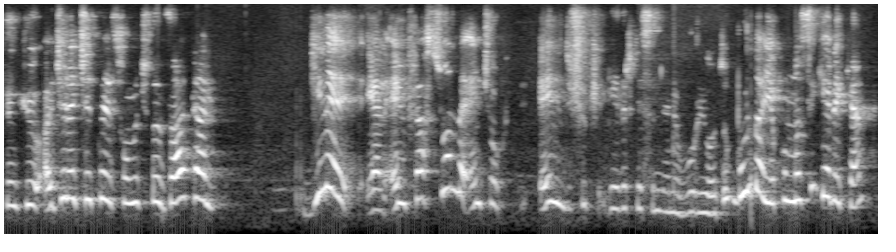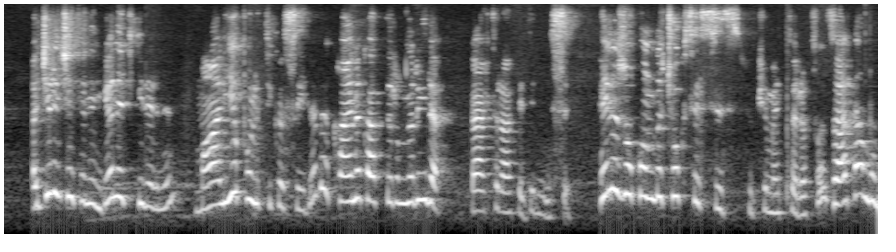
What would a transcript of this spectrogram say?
Çünkü acı reçete sonuçta zaten yine yani enflasyonla en çok en düşük gelir kesimlerini vuruyordu. Burada yapılması gereken acı reçetenin yan etkilerinin maliye politikasıyla ve kaynak aktarımlarıyla bertaraf edilmesi. Henüz o konuda çok sessiz hükümet tarafı. Zaten bu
